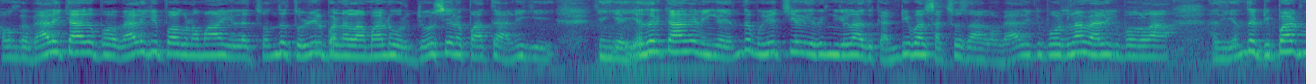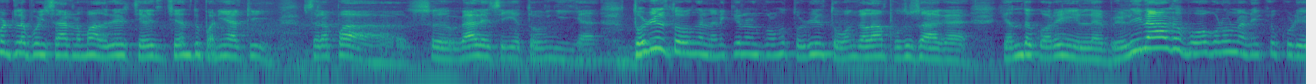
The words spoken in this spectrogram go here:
அவங்க வேலைக்காக போ வேலைக்கு போகணுமா? இல்லை சொந்த தொழில் பண்ணலாமான்னு ஒரு ஜோசியரை பார்த்து அணுகி நீங்கள் எதற்காக நீங்கள் எந்த முயற்சியில் இருங்கீங்களோ அது கண்டிப்பாக சக்ஸஸ் ஆகும். வேலைக்கு போகிறதுனா வேலைக்கு போகலாம். அது எந்த டிபார்ட்மெண்ட்டில் போய் சேரணுமோ அதிலே சேர்ந்து சேர்ந்து பணியாற்றி சிறப்பாக வேலை செய்ய துவங்கிங்க. தொழில் துவங்க நினைக்கிறவங்க தொழில் துவங்கலாம் புதுசாக. எந்த குறையும் இல்லை. வெளிநாடு போகணும்னு நினைக்கக்கூடிய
